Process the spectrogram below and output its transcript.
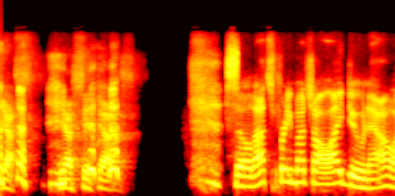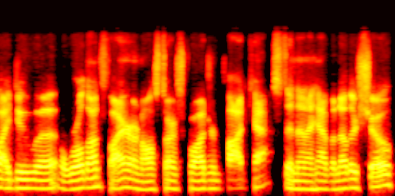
yes, yes, it does. so that's pretty much all I do now. I do a, a World on Fire, an All Star Squadron podcast, and then I have another show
